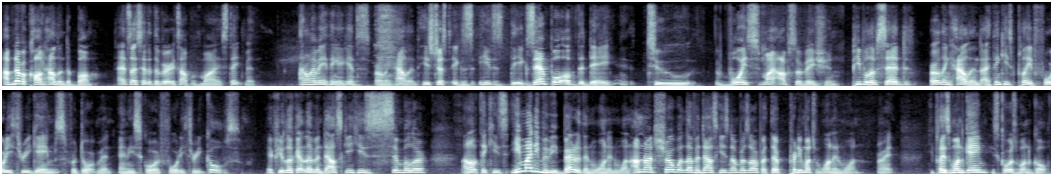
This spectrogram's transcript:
I've never called Haaland a bum. As I said at the very top of my statement, I don't have anything against Erling Haaland. He's just ex- he's the example of the day to voice my observation. People have said Erling Haaland, I think he's played 43 games for Dortmund and he scored 43 goals. If you look at Lewandowski, he's similar. I don't think he's he might even be better than one in one. I'm not sure what Lewandowski's numbers are, but they're pretty much one in one, right? He plays one game, he scores one goal.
